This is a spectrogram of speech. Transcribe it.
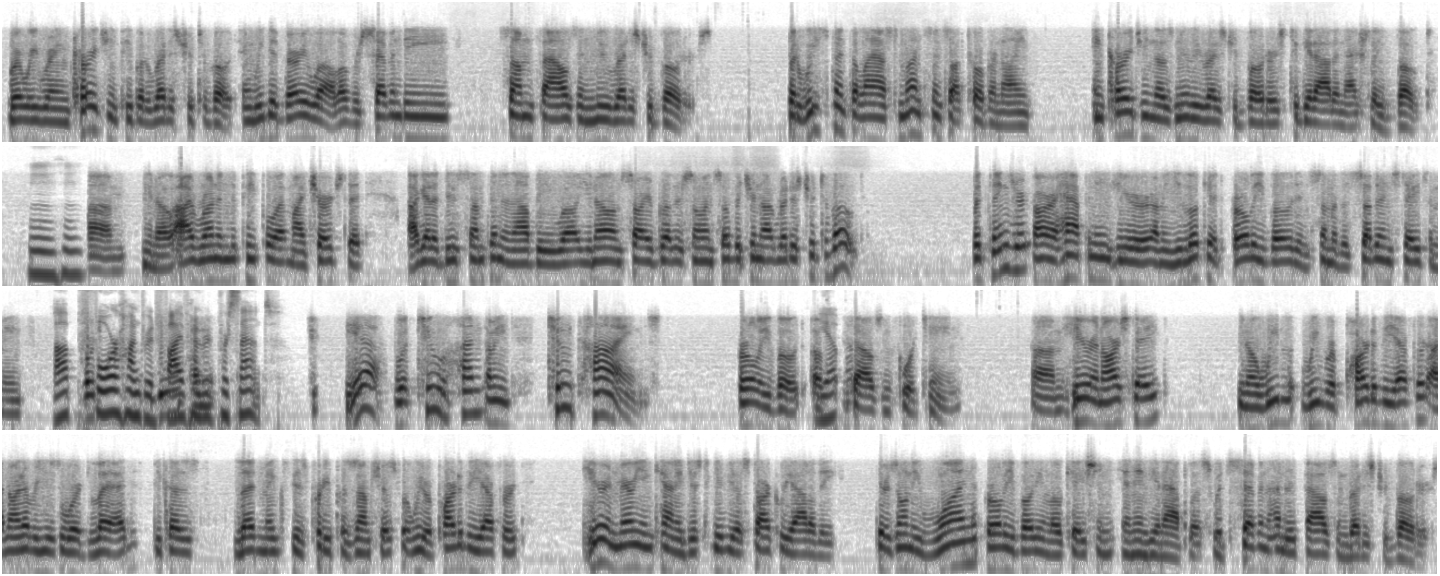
where we were encouraging people to register to vote. And we did very well, over 70 some thousand new registered voters. But we spent the last month since October 9th encouraging those newly registered voters to get out and actually vote. Mm-hmm. Um, you know, I run into people at my church that I got to do something, and I'll be, well, you know, I'm sorry, brother so and so, but you're not registered to vote. But things are, are happening here. I mean, you look at early vote in some of the southern states. I mean, Up We're 400, 500%. yeah, with 200, I mean, two times early vote of Yep. 2014. Um, here in our state, you know, we we were part of the effort. I don't ever use the word led because led makes is pretty presumptuous, but we were part of the effort. Here in Marion County, just to give you a stark reality, there's only one early voting location in Indianapolis with 700,000 registered voters.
